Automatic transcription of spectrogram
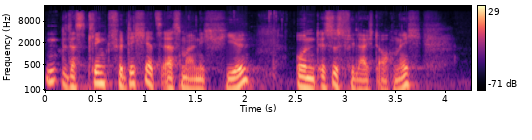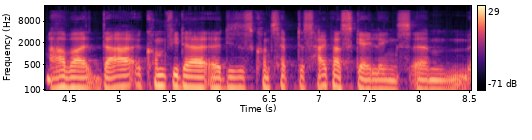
Das klingt für dich jetzt erstmal nicht viel und ist es vielleicht auch nicht. Aber da kommt wieder äh, dieses Konzept des Hyperscalings ähm,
